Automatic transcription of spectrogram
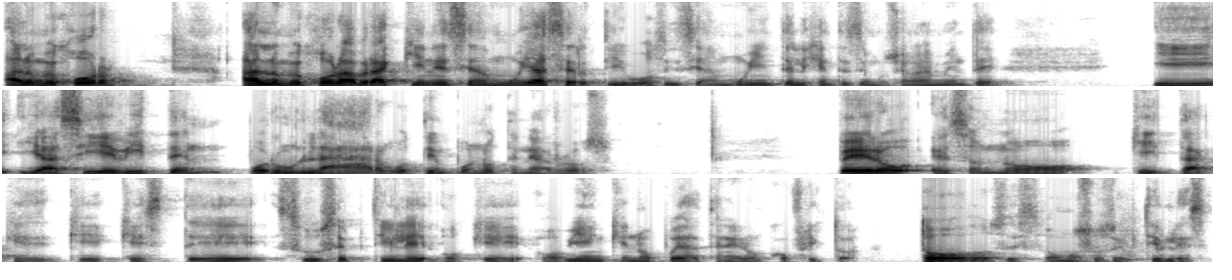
A lo mejor, a lo mejor habrá quienes sean muy asertivos y sean muy inteligentes emocionalmente y, así eviten por un largo tiempo no tenerlos, pero eso no quita que, esté susceptible o, que, o bien que no pueda tener un conflicto. Todos somos susceptibles,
